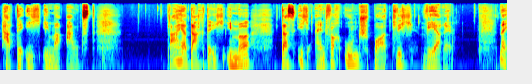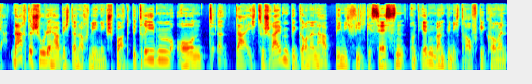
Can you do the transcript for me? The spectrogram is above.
hatte ich immer Angst. Daher dachte ich immer, dass ich einfach unsportlich wäre. Naja, nach der Schule habe ich dann auch wenig Sport betrieben und äh, da ich zu schreiben begonnen habe, bin ich viel gesessen und irgendwann bin ich draufgekommen,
